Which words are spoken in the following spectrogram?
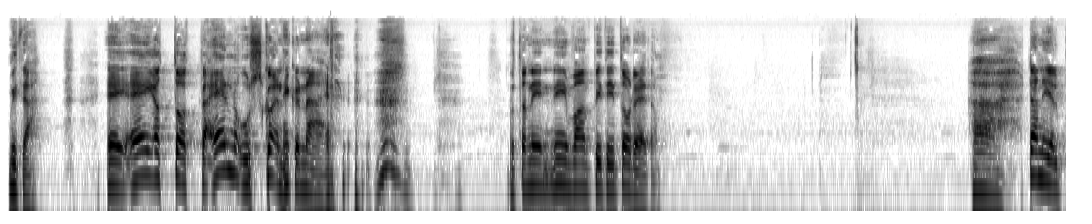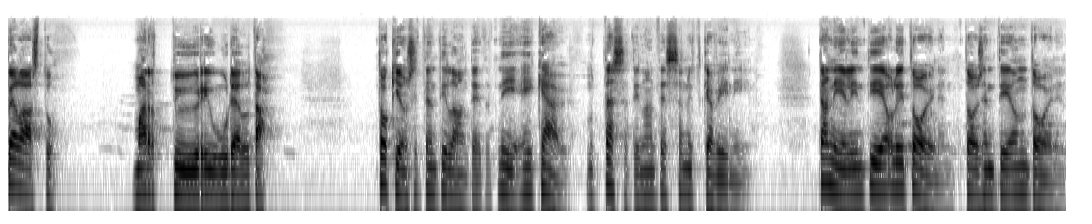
Mitä? Ei, ei ole totta. En usko ennen kuin näin. Mutta niin, niin vaan piti todeta. Äh, Daniel pelastui marttyyriudelta. Toki on sitten tilanteet, että niin ei käy, mutta tässä tilanteessa nyt kävi niin. Danielin tie oli toinen, toisen tie on toinen.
